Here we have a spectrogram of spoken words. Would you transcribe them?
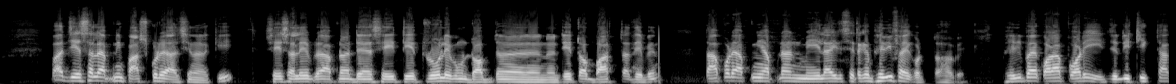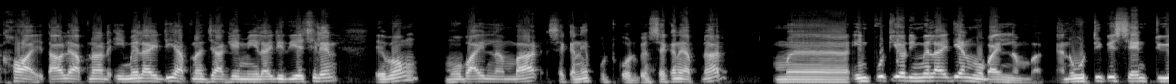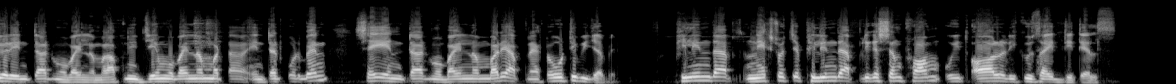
বা যে সালে আপনি পাশ করে আছেন আর কি, সেই সালে আপনার সেই টেট রোল এবং ডব ডেট অফ বার্থটা দেবেন। তারপরে আপনি আপনার মেল আইডি সেটাকে ভেরিফাই করতে হবে। ভেরিফাই করার পরেই যদি ঠিকঠাক হয়, তাহলে আপনার ইমেল আইডি আপনার যে আগে মেল আইডি দিয়েছিলেন এবং মোবাইল নাম্বার সেখানে পুট করবেন। সেখানে আপনার input your email ID and mobile number and OTP send to your entered mobile number আপনি যে মোবাইল নাম্বারটা এন্টার করবেন, সেই এন্টার্ড মোবাইল নাম্বারে আপনার একটা ওটিপি যাবে। ফিল ইন দ্য নেক্সট হচ্ছে fill in the application form with all requisite details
